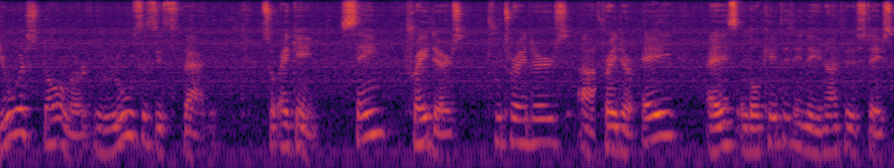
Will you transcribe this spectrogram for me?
US dollar loses its value. So again, same traders, two traders, uh, trader A is located in the United States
